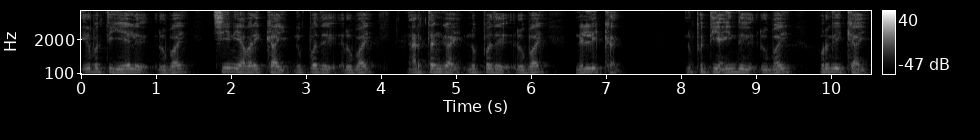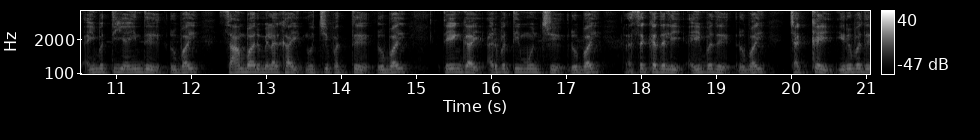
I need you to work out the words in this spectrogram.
இருபத்தி ஏழு ரூபாய் சீனி அவரைக்காய் முப்பது ரூபாய் நர்த்தங்காய் முப்பது ரூபாய் நெல்லிக்காய் முப்பத்தி ஐந்து ரூபாய் முருங்கைக்காய் ஐம்பத்தி ஐந்து ரூபாய் சாம்பார் மிளகாய் நூற்றி பத்து ரூபாய் தேங்காய் அறுபத்தி மூன்று ரூபாய் ரசக்கதலி ஐம்பது ரூபாய் சக்கை இருபது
